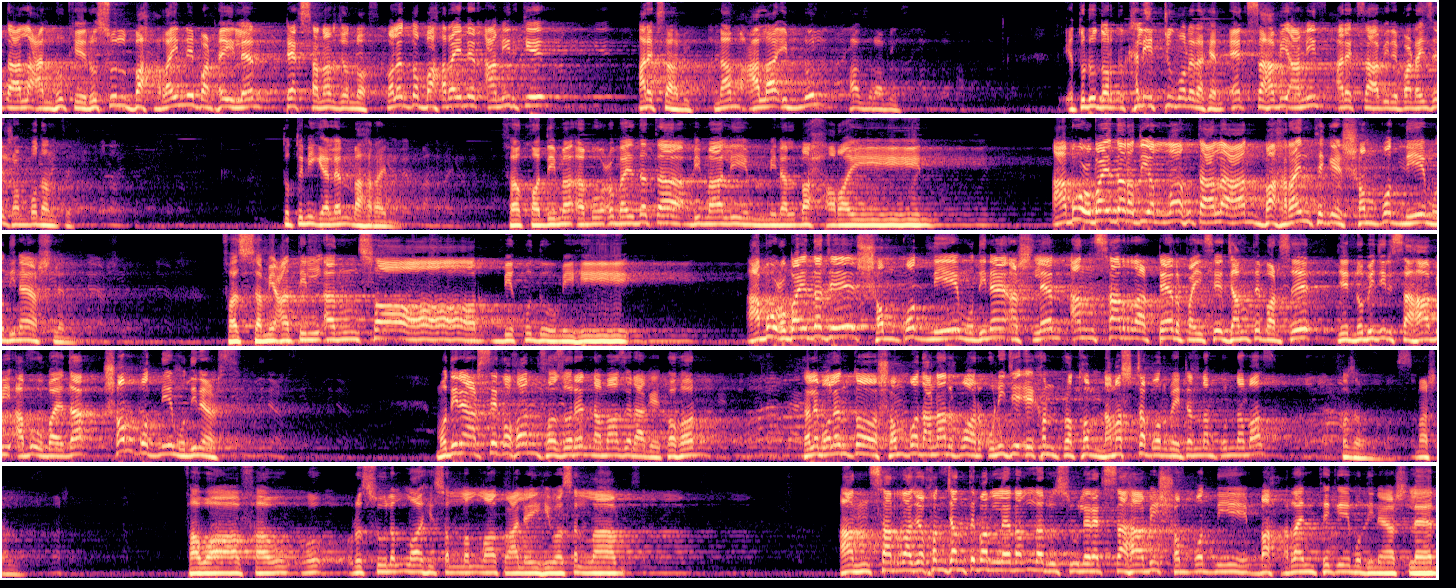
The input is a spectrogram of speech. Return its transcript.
তালা রসুল বাহরাইনে পাঠাইলেন ট্যাক্স আনার জন্য। বলেন তো, বাহরাইনের আমিরকে আরেক সাহাবি, নাম আলা ইবনুল হাজরামি। দরকার, খালি একটু মনে রাখেন, এক সাহাবি আমির, আরেক সাহাবিরে পাঠাইছে সম্পদ আনতে তো তিনি গেলেন বাহরাইন। ফকদিমা আবু ওবায়দাতা মিনাল বাহরাইন। আবু ওবায়দা রদি আল্লাহ তালান বাহরাইন থেকে সম্পদ নিয়ে মদিনায় আসলেন। আবু ওবায়দা যে সম্পদ নিয়ে মদিনায় আসলেন, আনসাররা টের পাইছে, জানতে পারছে যে নবীজির সাহাবী আবু ওবায়দা সম্পদ নিয়ে মদিনায় আসছে। মদিনায় আসছে কখন? ফজরের নামাজের আগে। কখন? তাহলে বলেন তো, সম্পদ আনার পর উনি যে এখন প্রথম নামাজটা পড়বে, এটার নাম কোন নামাজ? ফজর নামাজ, মাশাআল্লাহ। ফাওয়াফাউ রাসূলুল্লাহ সাল্লাল্লাহু আলাইহি ওয়াসাল্লাম। আনসাররা যখন জানতে পারলেন আল্লাহ রসুলের এক সাহাবী সম্পদ নিয়ে বাহরাইন থেকে মদিনায় আসলেন।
